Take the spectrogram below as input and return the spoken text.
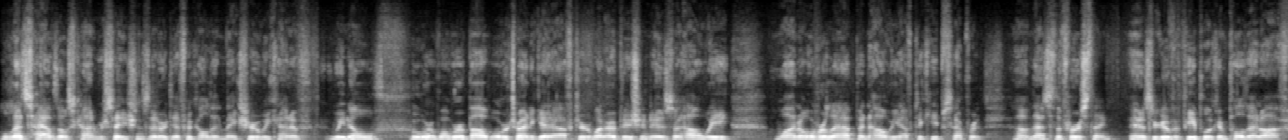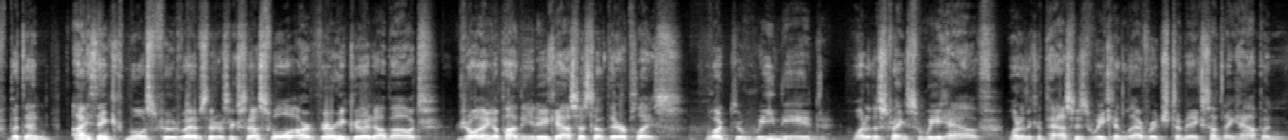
let's have those conversations that are difficult and make sure we kind of we know who we're, what we're about, what we're trying to get after, what our vision is, and how we want to overlap and how we have to keep separate. Um, that's the first thing, and it's a group of people who can pull that off. But then I think most food webs that are successful are very good about drawing upon the unique assets of their place. What do we need what of the strengths we have? one of the capacities we can leverage to make something happen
